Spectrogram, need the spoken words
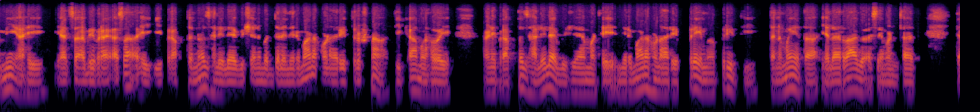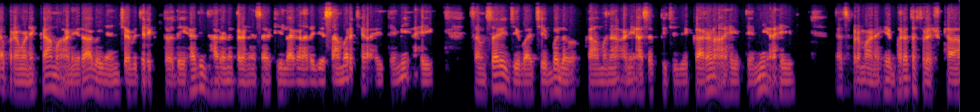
मी आहे याचा अभिप्राय असा आहे की प्राप्त न झालेल्या विषयांबद्दल निर्माण होणारी तृष्णा ती काम होय आणि प्राप्त झालेल्या विषयामध्ये निर्माण होणारे प्रेम प्रीती तन्मयता याला राग असे म्हणतात. त्याप्रमाणे काम आणि राग यांच्या व्यतिरिक्त देहादी धारण करण्यासाठी लागणारे जे सामर्थ्य आहे ते मी आहे. संसारी जीवाचे बल कामना आणि आसक्तीचे जे कारण आहे ते मी आहे. त्याचप्रमाणे हे भरतश्रेष्ठा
